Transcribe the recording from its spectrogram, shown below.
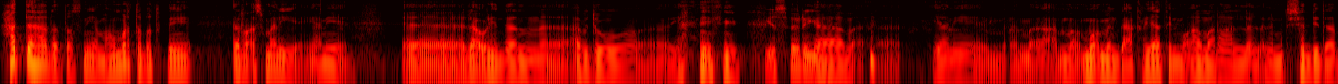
حتى هذا التصنيع ما هو مرتبط بالرأسمالية. يعني آه لا أريد أن أبدو آه، يعني يسارية. ك- يعني مؤمن بعقليات المؤامرة ال- المتشددة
